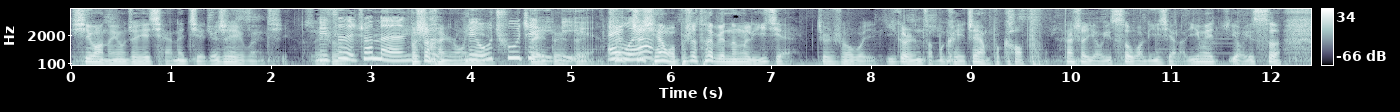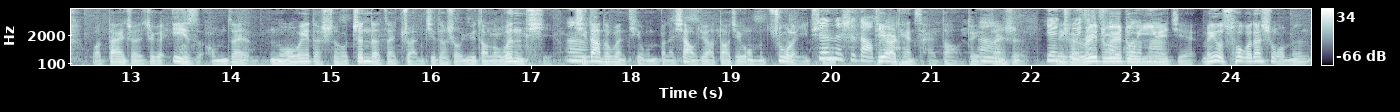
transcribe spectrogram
希望能用这些钱来解决这些问题。所以说每次专门不是很容易。流出这对一笔。对对，，哎，我之前我不是特别能理解，就是说我一个人怎么可以这样不靠谱？但是有一次我理解了，因为有一次我带着这个 Is，我们在挪威的时候，真的在转机的时候遇到了问题，嗯极大的问题。我们本来下午就要到，结果我们住了一天，真的是到第二天才到。对，嗯但是那个演出已经 Red 错过 Red 了吗音乐节没有错过，但是我们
